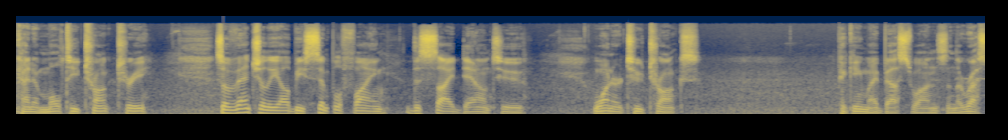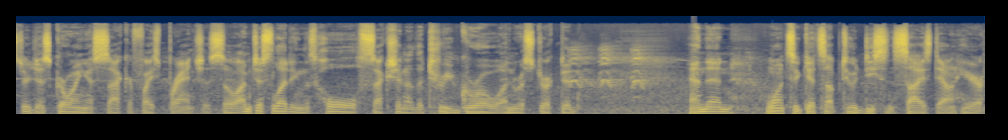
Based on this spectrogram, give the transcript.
kind of multi-trunk tree. So eventually I'll be simplifying this side down to one or two trunks, picking my best ones, and the rest are just growing as sacrifice branches. So I'm just letting this whole section of the tree grow unrestricted. And then once it gets up to a decent size down here,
